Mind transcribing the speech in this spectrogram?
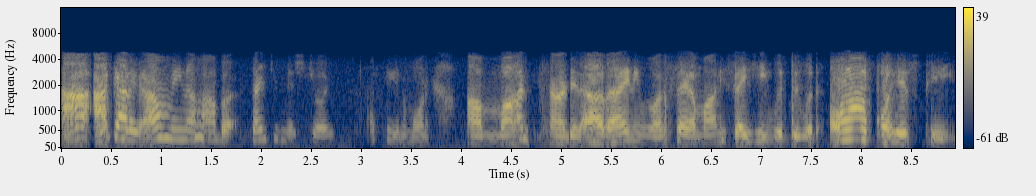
I I got it. I don't mean no harm, but thank you, Miss Joy. I'll see you in the morning. Amani turned it out. I ain't even gonna say. Amani say he would do it all for his piece.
